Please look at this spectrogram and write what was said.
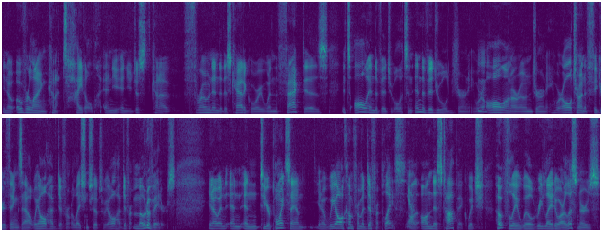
you know overlying kind of title, and you and you just kind of thrown into this category when the fact is it's all individual. It's an individual journey. We're all on our own journey. We're all trying to figure things out. We all have different relationships. We all have different motivators. You know and and and to your point sam you know we all come from a different place Yeah. on, on this topic which hopefully will relay to our listeners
